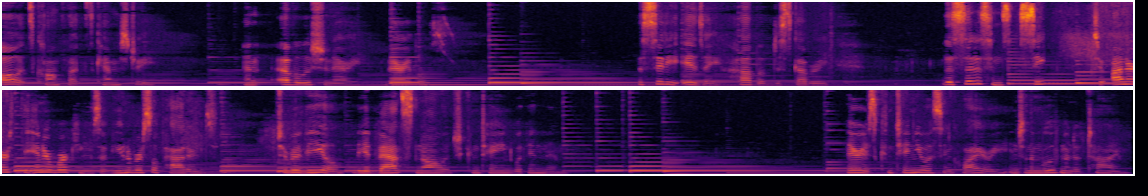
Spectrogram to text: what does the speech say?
all its complex chemistry and evolutionary variables. The city is a hub of discovery. The citizens seek to unearth the inner workings of universal patterns, to reveal the advanced knowledge contained within them. There is continuous inquiry into the movement of time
